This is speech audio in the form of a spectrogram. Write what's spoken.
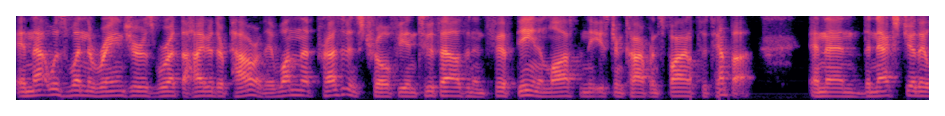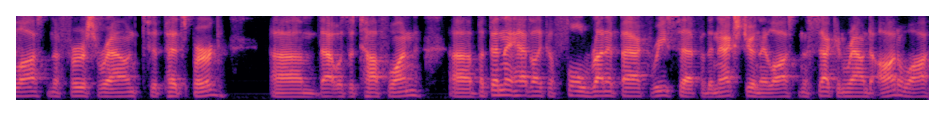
and that was when the Rangers were at the height of their power. They won the President's Trophy in 2015 and lost in the Eastern Conference Final to Tampa. And then the next year, they lost in the first round to Pittsburgh. Um, that was a tough one. Uh, but then they had like a full run it back reset for the next year, and they lost in the second round to Ottawa.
